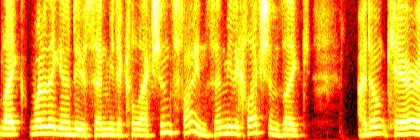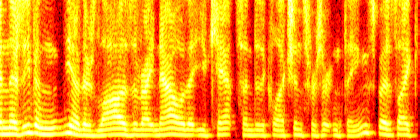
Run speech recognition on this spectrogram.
Like, what are they going to do? Send me to collections? Fine, send me to collections. Like, I don't care. And there's even, you know, there's laws right now that you can't send to collections for certain things, but it's like,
